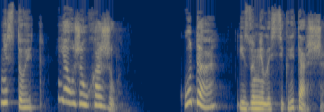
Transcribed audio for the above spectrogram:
«Не стоит, я уже ухожу». «Куда?» – изумилась секретарша.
